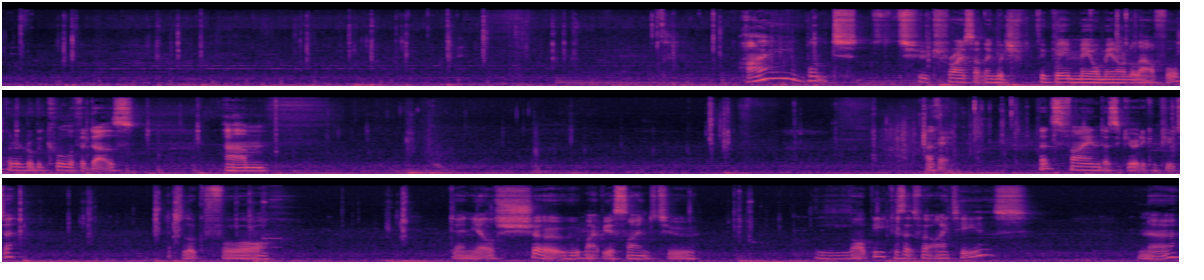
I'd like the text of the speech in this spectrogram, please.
I want to try something which the game may or may not allow for, but it'll be cool if it does. Um, okay, let's find a security computer. Let's look for Danielle Sho, who might be assigned to lobby, because that's where IT is? No.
